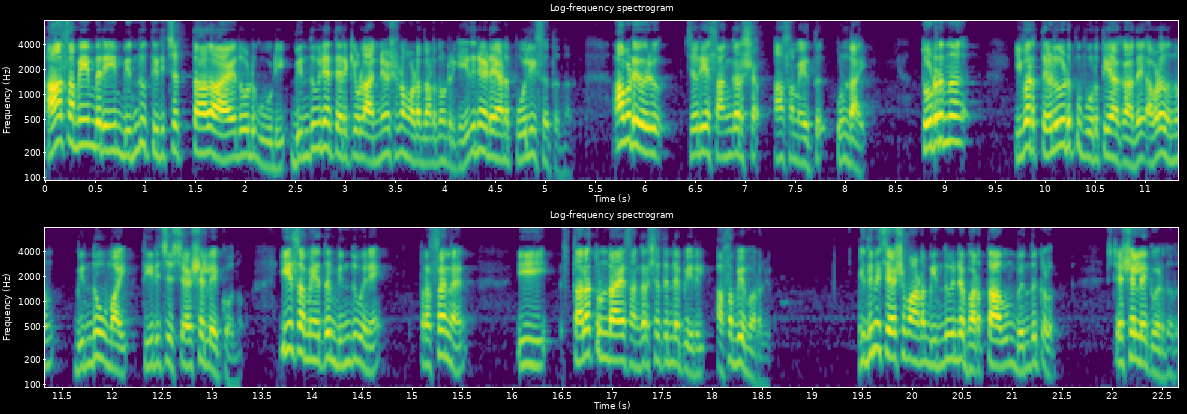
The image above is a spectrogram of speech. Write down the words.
ആ സമയം വരെയും ബിന്ദു തിരിച്ചെത്താതായതോടുകൂടി ബിന്ദുവിനെ തിരക്കിയുള്ള അന്വേഷണം അവിടെ നടന്നുകൊണ്ടിരിക്കുക ഇതിനിടെയാണ് പോലീസ് എത്തുന്നത്. അവിടെ ഒരു ചെറിയ സംഘർഷം ആ സമയത്ത് ഉണ്ടായി. തുടർന്ന് ഇവർ തെളിവെടുപ്പ് പൂർത്തിയാക്കാതെ അവിടെ നിന്നും ബിന്ദുവുമായി തിരിച്ച് സ്റ്റേഷനിലേക്ക് വന്നു. ഈ സമയത്ത് ബിന്ദുവിനെ പ്രസന്നൻ ഈ സ്ഥലത്തുണ്ടായ സംഘർഷത്തിന്റെ പേരിൽ അസഭ്യം പറഞ്ഞു. ഇതിനുശേഷമാണ് ബിന്ദുവിന്റെ ഭർത്താവും ബന്ധുക്കളും സ്റ്റേഷനിലേക്ക് വരുന്നത്.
